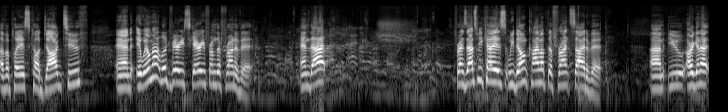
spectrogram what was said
of a place called Dogtooth, and it will not look very scary from the front of it. And that, friends, that's because we don't climb up the front side of it. Um, you are going to,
